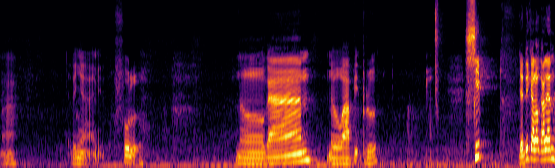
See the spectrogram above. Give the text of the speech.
Nah jadinya ini full. No kan? No api bro. Sip. Jadi kalau kalian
